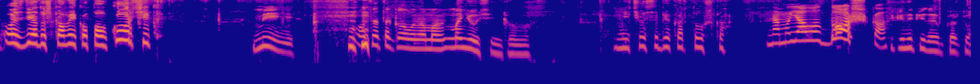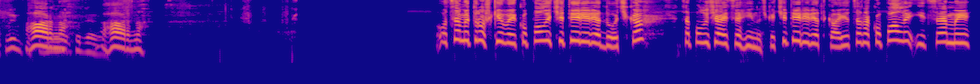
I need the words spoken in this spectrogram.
Ось дідушка викопав корчик. Міні. Оце така вона ма- манюсінька. Нічого собі картошка. На моя ладошка. Тільки не кидай в картоплинку. Гарна. Гарно. Оце ми трошки викопали 4 рядочка. Це виходить гіночка. 4 рядка. І це накопали, і це ми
